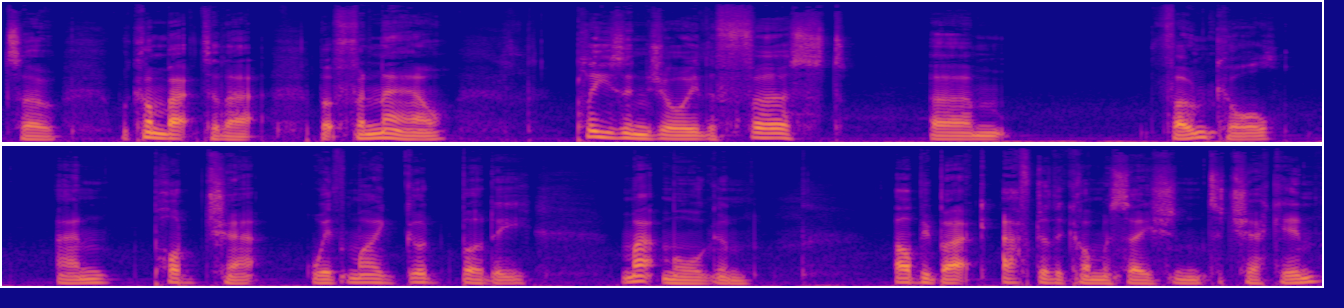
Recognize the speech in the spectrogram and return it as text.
so we'll come back to that. But for now, please enjoy the first um, phone call and pod chat with my good buddy Matt Morgan. I'll be back after the conversation to check in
